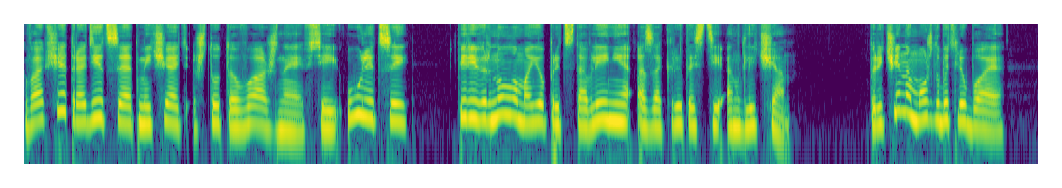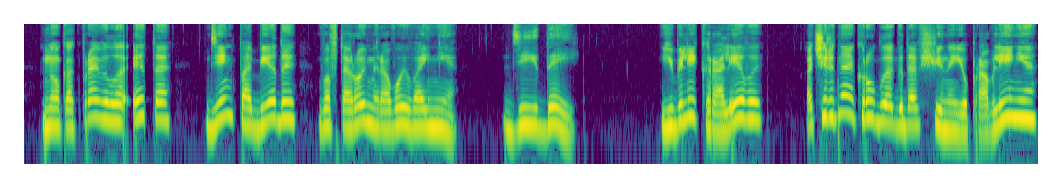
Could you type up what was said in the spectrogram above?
Вообще традиция отмечать что-то важное всей улицей перевернула мое представление о закрытости англичан. Причина может быть любая, но, как правило, это День Победы во Второй мировой войне, D-Day — юбилей королевы, очередная круглая годовщина ее правления,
